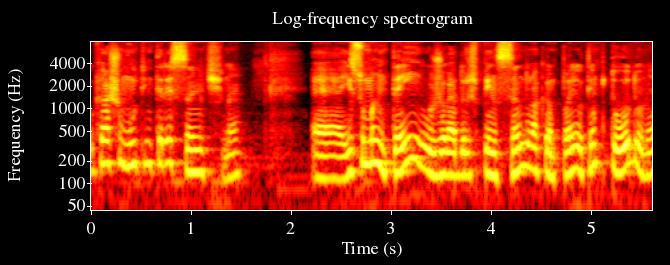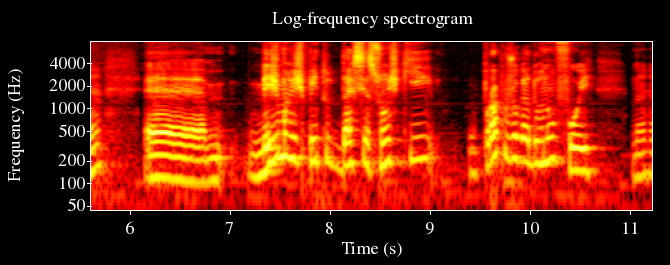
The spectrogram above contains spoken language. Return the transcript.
o que eu acho muito interessante. Né? É, isso mantém os jogadores pensando na campanha o tempo todo, né? É, mesmo a respeito das sessões que o próprio jogador não foi. Né?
